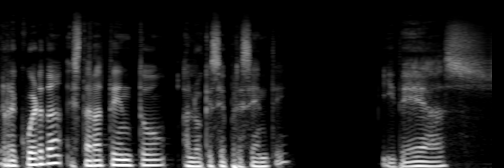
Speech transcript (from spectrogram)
Recuerda estar atento a lo que se presente, ideas,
